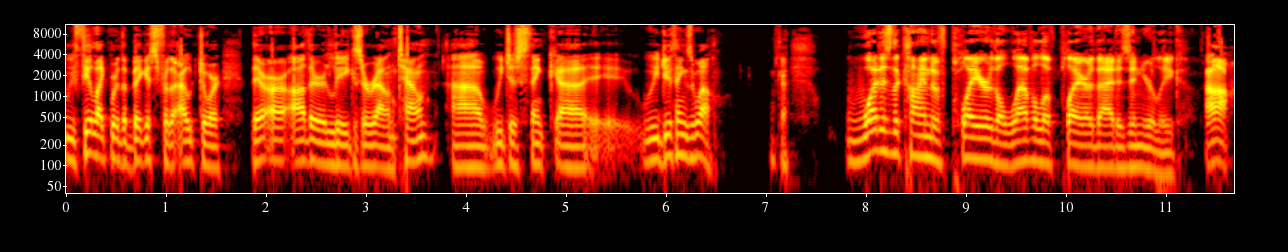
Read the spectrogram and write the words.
we feel like we're the biggest for the outdoor. There are other leagues around town. Uh, we just think uh, we do things well. Okay. What is the kind of player, the level of player that is in your league? Ah,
